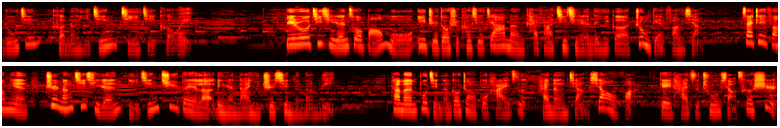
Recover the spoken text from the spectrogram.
如今可能已经岌岌可危。比如，机器人做保姆一直都是科学家们开发机器人的一个重点方向。在这方面，智能机器人已经具备了令人难以置信的能力。它们不仅能够照顾孩子，还能讲笑话，给孩子出小测试。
